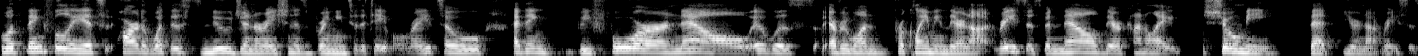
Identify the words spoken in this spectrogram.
Well, thankfully, it's part of what this new generation is bringing to the table, right? So I think before now, it was everyone proclaiming they're not racist, but now they're kind of like, show me that you're not racist.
